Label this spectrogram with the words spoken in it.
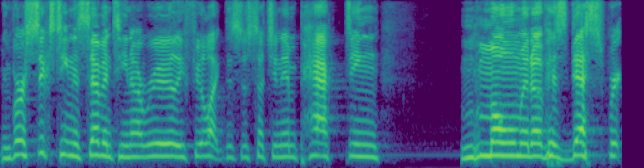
In verse 16 and 17, I really feel like this is such an impacting moment of his desperate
